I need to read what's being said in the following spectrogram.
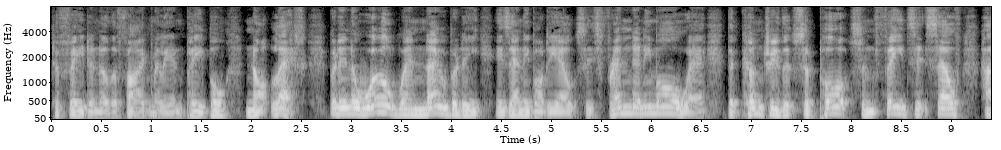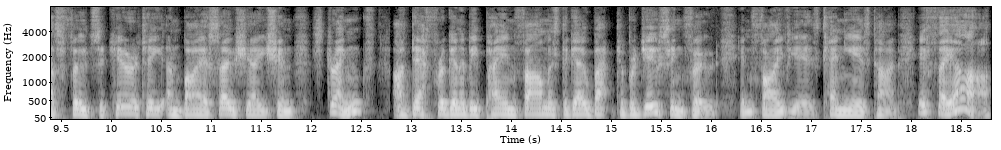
to feed another 5 million people, not less. But in a world where nobody is anybody else's friend anymore, where the country that supports and feeds itself has food security and by association strength, our DEFRA going to be paying farmers to go back to producing food in five years, ten years' time? If they are,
